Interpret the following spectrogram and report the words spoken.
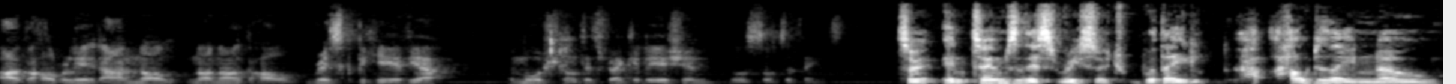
alcohol related and non non alcohol risk behaviour, emotional dysregulation, those sorts of things. So, in terms of this research, were they? How do they know?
